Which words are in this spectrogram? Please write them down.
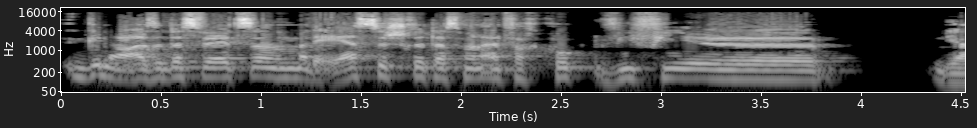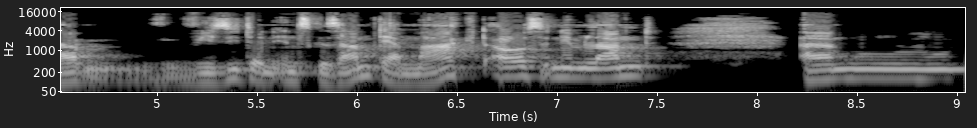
Genau, also das wäre jetzt mal der erste Schritt, dass man einfach guckt, wie viel, ja, wie sieht denn insgesamt der Markt aus in dem Land? Ähm,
